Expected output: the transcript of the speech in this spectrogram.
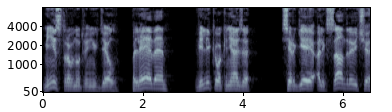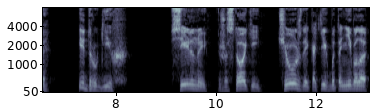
министра внутренних дел Плеве, великого князя Сергея Александровича и других. Сильный, жестокий, чуждый каких бы то ни было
